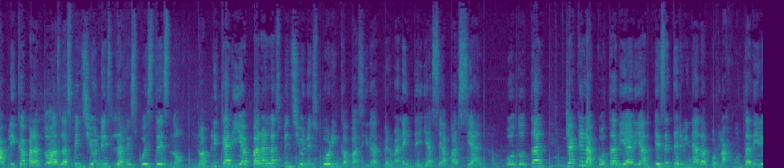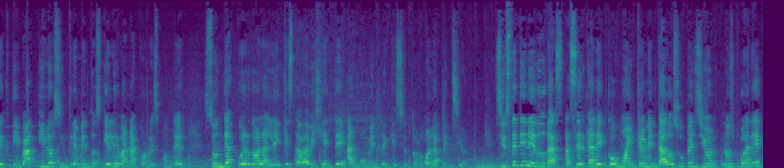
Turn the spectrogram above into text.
aplica para todas las pensiones? La respuesta es no. No aplicaría para las pensiones por incapacidad permanente, ya sea parcial o total, ya que la cuota diaria es determinada por la junta directiva y los incrementos que le van a corresponder son de acuerdo a la ley que estaba vigente al momento en que se otorgó la pensión. Si usted tiene dudas acerca de cómo ha incrementado su pensión, nos puede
